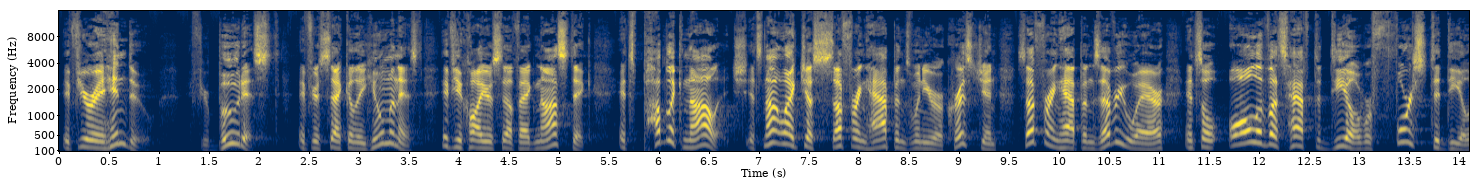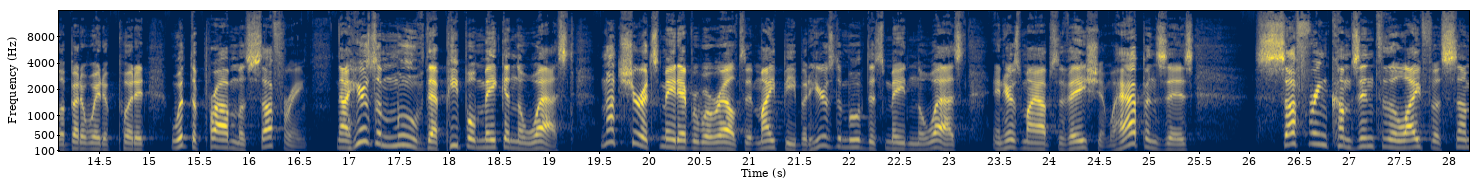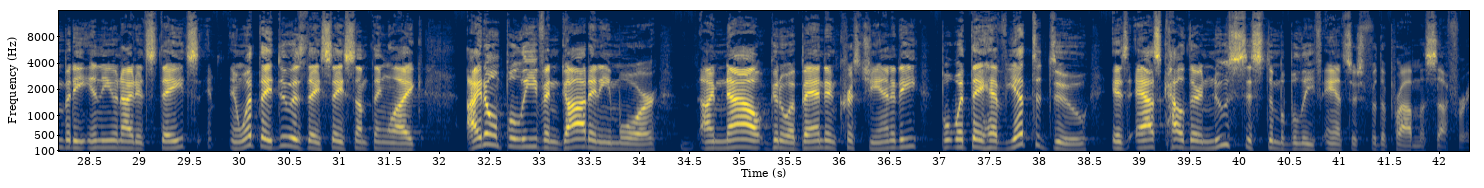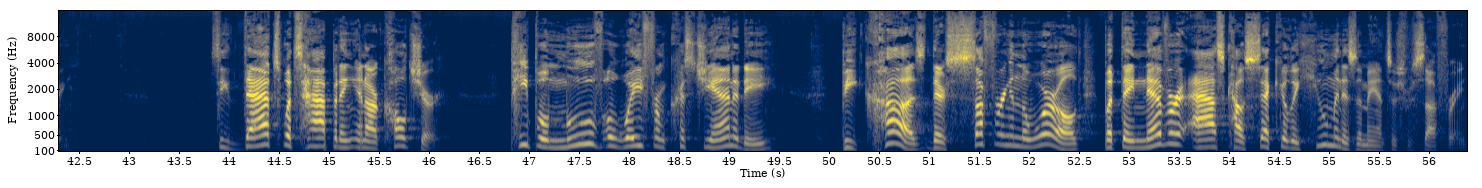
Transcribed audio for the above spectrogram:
If you're a Hindu, if you're Buddhist, if you're secular humanist, if you call yourself agnostic, it's public knowledge. It's not like just suffering happens when you're a Christian. Suffering happens everywhere. And so all of us have to deal, we're forced to deal, a better way to put it, with the problem of suffering. Now, here's a move that people make in the West. I'm not sure it's made everywhere else. It might be, but here's the move that's made in the West. And here's my observation. What happens is, suffering comes into the life of somebody in the United States, and what they do is they say something like, I don't believe in God anymore. I'm now going to abandon Christianity. But what they have yet to do is ask how their new system of belief answers for the problem of suffering. See, that's what's happening in our culture. People move away from Christianity because there's suffering in the world, but they never ask how secular humanism answers for suffering.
